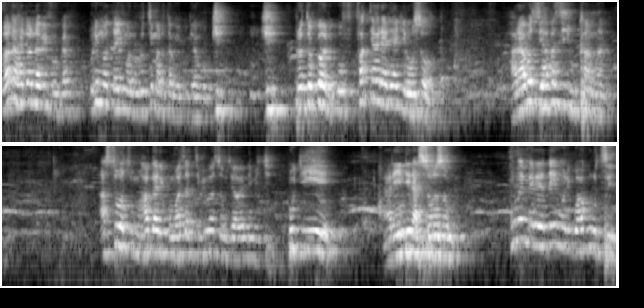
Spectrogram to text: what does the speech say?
urabona hano ndabivuga urimo dayimoni urutima rutangiye kugira ngo gi gi. Protocole ufate hariya ntihagire usohoka. Hari abo zihava zirukankana asohotse umuhagarika umaze ati ibibazo byawe ni biki? Kugiye arindire asuzume ntiwemerere dayimoni guhagurutse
